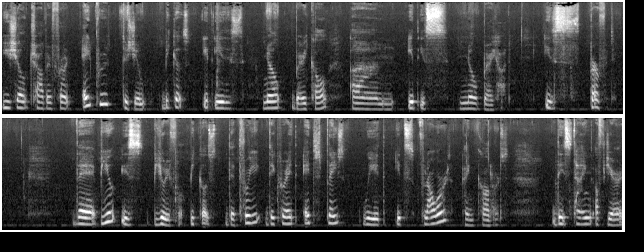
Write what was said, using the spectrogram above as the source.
You should travel from April to June because it is not very cold and it is not very hot. It's perfect. The view is beautiful because the tree decorate each place with its flowers and colors. This time of year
